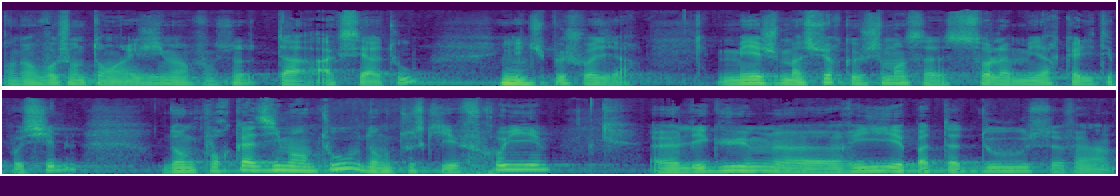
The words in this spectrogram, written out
Donc en fonction de ton régime, en fonction, t'as accès à tout et Hmm. tu peux choisir. Mais je m'assure que justement ça soit la meilleure qualité possible. Donc pour quasiment tout, donc tout ce qui est fruits, euh, légumes, euh, riz, et patates douces, enfin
